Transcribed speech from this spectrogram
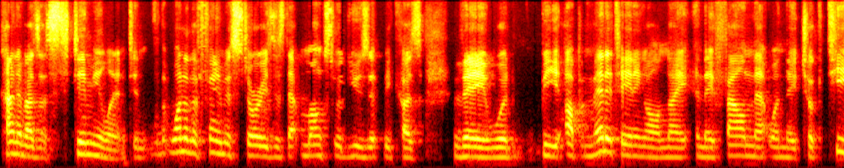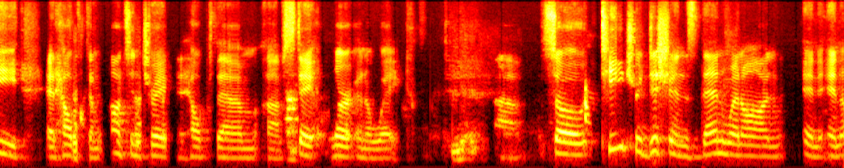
kind of as a stimulant. And one of the famous stories is that monks would use it because they would be up meditating all night and they found that when they took tea, it helped them concentrate, it helped them um, stay alert and awake. So tea traditions then went on, and, and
